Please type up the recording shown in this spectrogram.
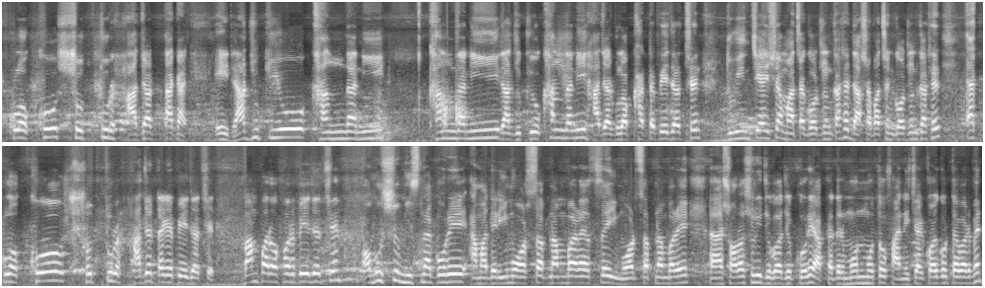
এক লক্ষ সত্তর হাজার টাকায়। এই রাজকীয় খানদানি খানদানি, রাজকীয় খানদানি, হাজার গোলাপ খাটটা পেয়ে যাচ্ছেন। দুই ইঞ্চি আইসা মাচা গর্জন কাঠের, ডাসা পাচ্ছেন গর্জন কাঠের। এক লক্ষ সত্তর হাজার টাকায় পেয়ে যাচ্ছেন। বাম্পার অফার পেয়ে যাচ্ছেন। অবশ্যই মিস না করে আমাদের ইমো হোয়াটসঅ্যাপ নাম্বার আছে। ইমো হোয়াটসঅ্যাপ নাম্বারে সরাসরি যোগাযোগ করে আপনাদের মন মতো ফার্নিচার ক্রয় করতে পারবেন।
